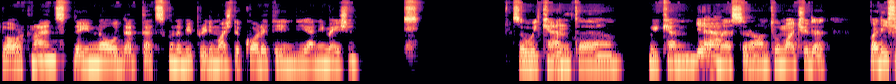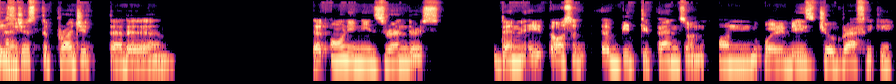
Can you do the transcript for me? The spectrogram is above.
to our clients. They know that that's going to be pretty much the quality in the animation. So we can't uh, we can yeah. mess around too much with that. But if it's right. just the project that uh, that only needs renders then it also a bit depends on on where it is geographically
